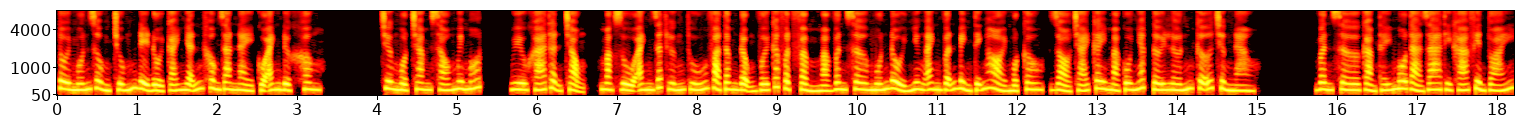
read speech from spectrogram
Tôi muốn dùng chúng để đổi cái nhẫn không gian này của anh được không? chương 161, Will khá thận trọng, mặc dù anh rất hứng thú và tâm động với các vật phẩm mà Vân Sơ muốn đổi nhưng anh vẫn bình tĩnh hỏi một câu, giỏ trái cây mà cô nhắc tới lớn cỡ chừng nào. Vân Sơ cảm thấy mô tả ra thì khá phiền toái,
